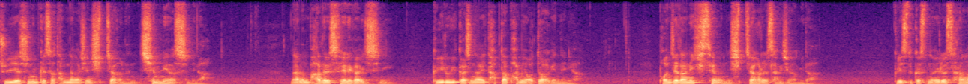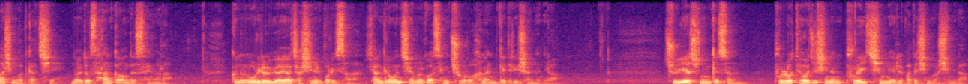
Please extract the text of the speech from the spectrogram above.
주 예수님께서 담당하신 십자가는 침례였습니다. 나는 받을 세례가 있으니 그 이루기까지 나의 답답함이 어떠하겠느냐. 번제단의 희생은 십자가를 상징합니다. 그리스도께서 너희를 사랑하신 것 같이 너희도 사랑 가운데서 행하라. 그는 우리를 위하여 자신을 버리사 향기로운 제물과 생축으로 하나님께 드리셨느니라. 주 예수님께서는 불로 태워지시는 불의 침례를 받으신 것입니다.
